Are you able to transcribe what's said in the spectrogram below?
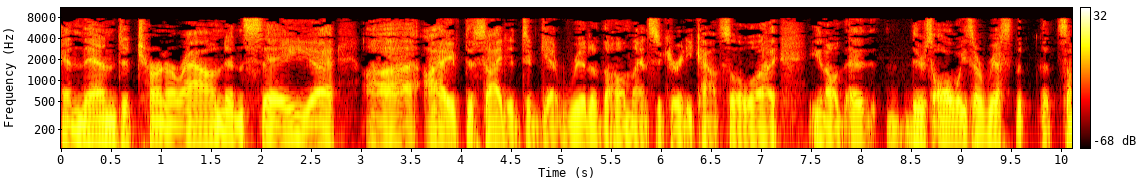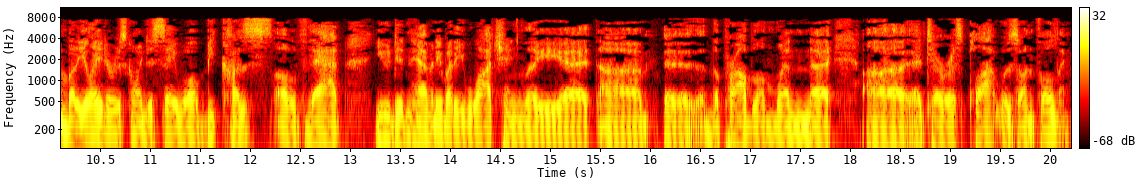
and then to turn around and say uh, uh, I've decided to get rid of the Homeland Security Council. Uh, you know, uh, there's always a risk that, that somebody later is going to say, well, because of that, you didn't have anybody watching the uh, uh, the problem when a terrorist plot was unfolding.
